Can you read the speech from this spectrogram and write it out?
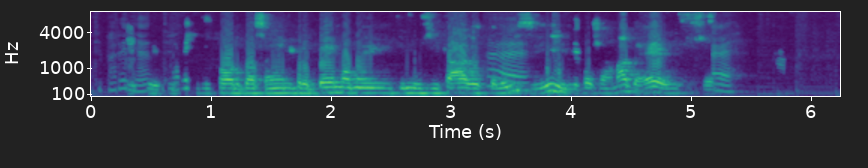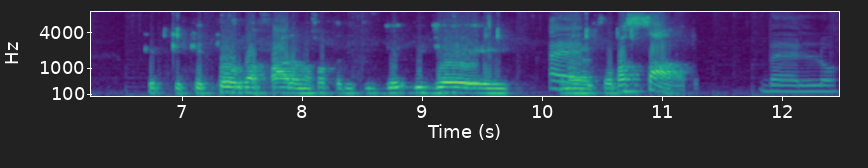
ti pare niente. che ci ricorda sempre bei momenti musicali e eh. televisivi, poi c'è Amadeus, eh. che, che, che, torna a fare una sorta di DJ, DJ il suo passato. Bello.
